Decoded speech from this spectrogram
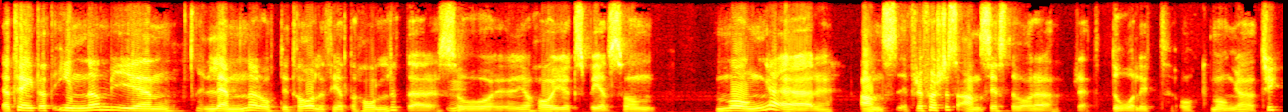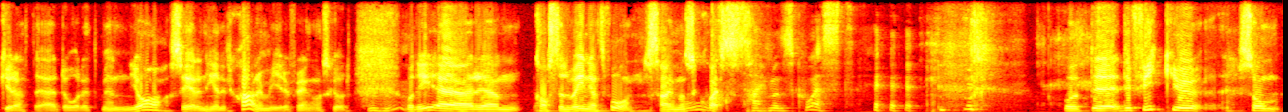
jag tänkte att innan vi eh, lämnar 80-talet helt och hållet där så eh, jag har ju ett spel som många är för det första så anses det vara rätt dåligt och många tycker att det är dåligt men jag ser en hel del charm i det för en gångs skull. Och det är um, Castlevania 2, Simons Oh, Quest. Simons Quest. Och det, det fick ju, som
